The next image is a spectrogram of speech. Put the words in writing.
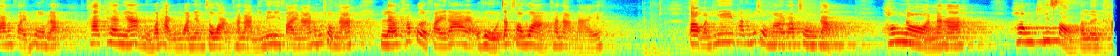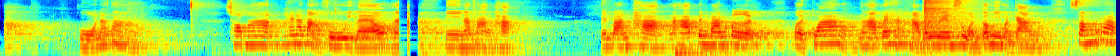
ตั้งไฟเพิ่มแล้ว ค่าแค่นี้หนูมาถ่ายกลางวันยังสว่างขนาดนี้ไม่มีไฟนะท่านผู้ชมนะ แล้วถ้าเปิดไฟได้ โอ้โห จะสว่างขนาดไหน ต่อกันที่พาท่านผู้ชมมารับชมกับห้องนอนนะคะ ห้องที่ 2 กันเลยค่ะ โอ้โหหน้าต่าง ชอบมากให้หน้าต่างฟูอีกแล้วนะนี่หน้าต่างค่ะเป็นบานผักนะคะ เป็นบานเปิด เปิดกว้างนะคะไปหาบริเวณสวนก็มีเหมือนกันสำหรับ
